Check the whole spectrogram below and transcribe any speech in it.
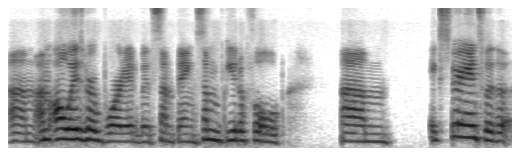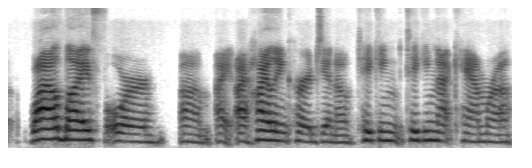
um, I'm always rewarded with something, some beautiful um, experience with wildlife, or um, I, I, highly encourage, you know, taking taking that camera.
